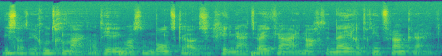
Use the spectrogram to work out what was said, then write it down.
is dat weer goed gemaakt. Want Hiddink was een bondscoach, ging naar het WK in 98 in Frankrijk.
